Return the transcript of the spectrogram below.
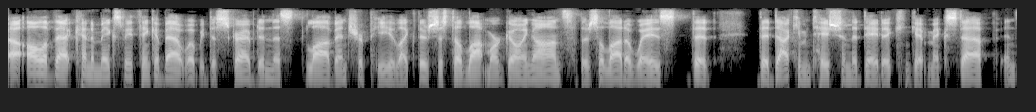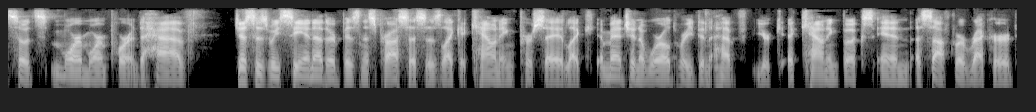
all of that kind of makes me think about what we described in this law of entropy. Like, there's just a lot more going on. So there's a lot of ways that the documentation, the data can get mixed up, and so it's more and more important to have just as we see in other business processes like accounting per se like imagine a world where you didn't have your accounting books in a software record.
